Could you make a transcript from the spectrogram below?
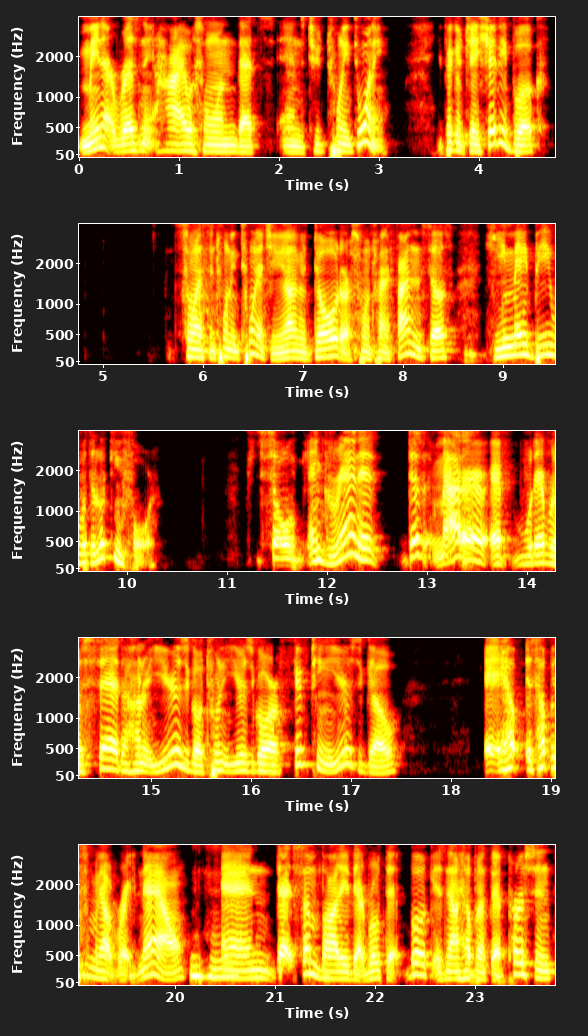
may not resonate high with someone that's in 2020. You pick up Jay Shetty book, someone that's in 2020, a young adult or someone trying to find themselves, he may be what they're looking for. So, and granted, doesn't matter if whatever was said 100 years ago, 20 years ago, or 15 years ago, it help, it's helping somebody out right now. Mm-hmm. And that somebody that wrote that book is now helping out that person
